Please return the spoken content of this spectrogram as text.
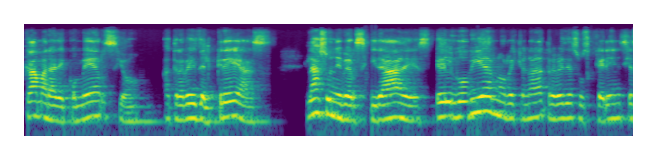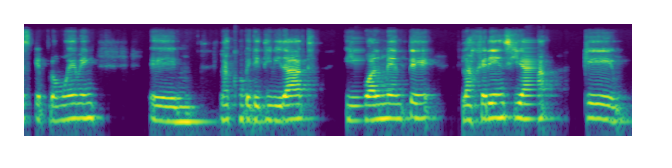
Cámara de Comercio, a través del CREAS, las universidades, el gobierno regional a través de sus gerencias que promueven eh, la competitividad, igualmente la gerencia que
